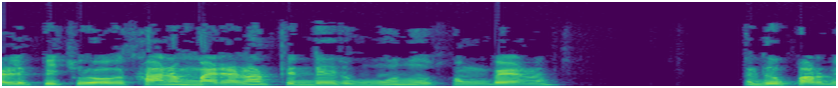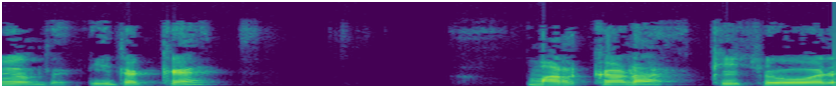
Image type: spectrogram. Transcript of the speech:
കളിപ്പിച്ചു. അവസാനം മരണത്തിന്റെ ഒരു മൂന്ന് ദിവസം മുമ്പെയാണ് അത് പറഞ്ഞു തന്നത്. ഇതൊക്കെ മർക്കട കിശോര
